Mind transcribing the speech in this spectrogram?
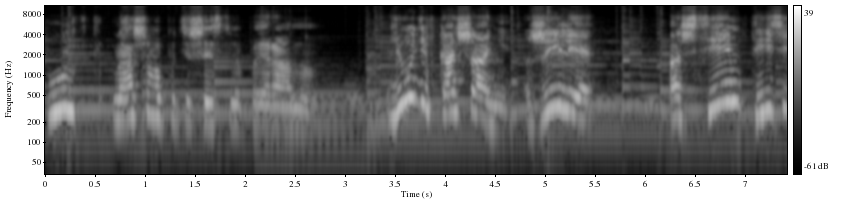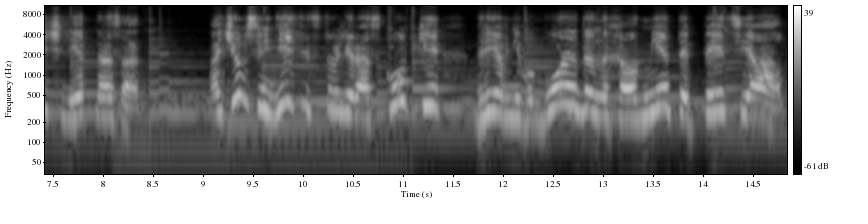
пункт нашего путешествия по Ирану. Люди в Кашане жили аж 7 тысяч лет назад, о чем свидетельствовали раскопки древнего города на холме Тепетиалк.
